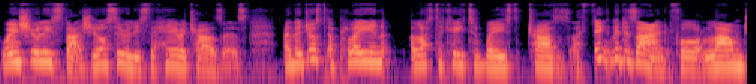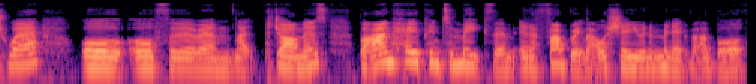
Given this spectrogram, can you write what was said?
When she released that, she also released the Hena trousers. And they're just a plain elasticated waist trousers. I think they're designed for lounge wear or, or for um, like pyjamas. But I'm hoping to make them in a fabric that I will show you in a minute that I bought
